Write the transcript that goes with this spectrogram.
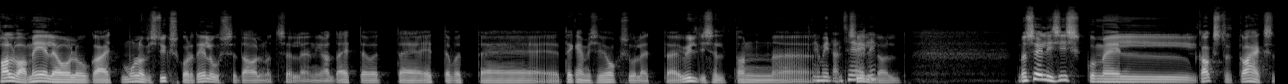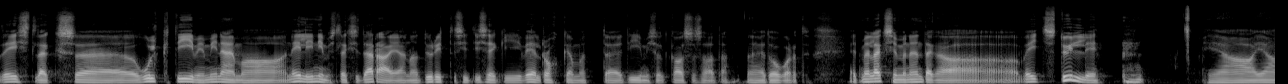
halva meeleoluga, et mul on vist ükskord elus seda olnud selle nii-öelda ettevõtte, ettevõtte tegemise jooksul, et äh, üldiselt on. ja millal see oli? No see oli siis, kui meil kaks tuhat kaheksateist läks äh, hulk tiimi minema, neli inimest läksid ära ja nad üritasid isegi veel rohkemat äh, tiimi sealt kaasa saada äh, tookord. et me läksime nendega veits tülli ja, ja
